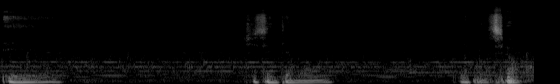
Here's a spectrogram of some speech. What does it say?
E ci sentiamo la prossima volta.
